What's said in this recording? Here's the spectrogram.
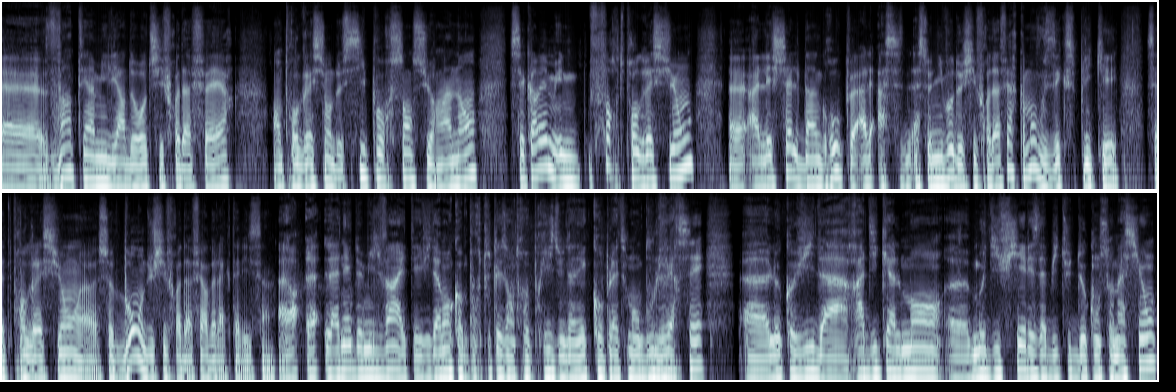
Euh, 21 milliards d'euros de chiffre d'affaires en progression de 6% sur un an. C'est quand même une forte progression euh, à l'échelle d'un groupe à ce niveau de chiffre d'affaires. Comment vous expliquez cette progression, euh, ce bond du chiffre d'affaires de Lactalis Alors, l'année 2020 a été évidemment, comme pour toutes les entreprises, une année complètement bouleversée. Euh, le Covid a radicalement modifié les habitudes de consommation.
